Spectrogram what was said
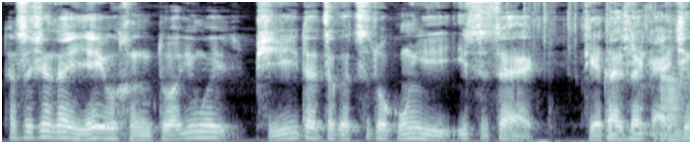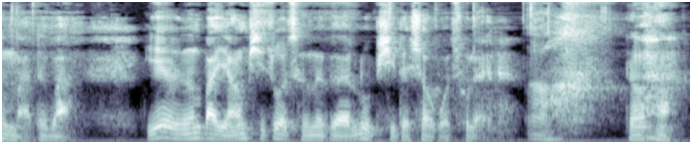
但是现在也有很多，因为皮的这个制作工艺一直在迭代、在改进嘛，对吧？也有人把羊皮做成那个鹿皮的效果出来的。啊，对吧？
